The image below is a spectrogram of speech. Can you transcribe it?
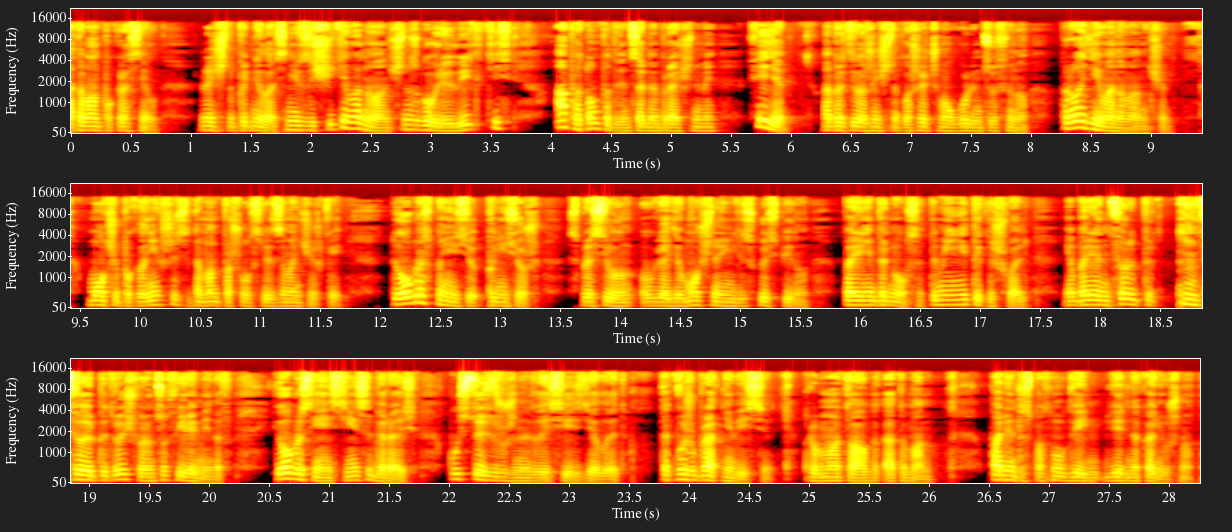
Атаман покраснел. Женщина поднялась. «Не в защите, Иван Иванович, на сговоре увидитесь, а потом под венцами брачными. Федя, — обратила женщина к вошедшему горницу сыну, — проводи Ивана Ивановича. Молча поклонившись, атаман пошел вслед за мальчишкой. «Ты образ понесешь?» — спросил он, глядя в мощную индийскую спину. Парень обернулся. «Ты меня не тыкаешь, Валь. Я Барян Федор, Федор Петрович Воронцов Елеминов. И образ я нести не собираюсь. Пусть кто из дружины твоей сей сделает». «Так вы же брат невесте», — пробормотал атаман. Парень распахнул дверь, дверь на конюшну.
